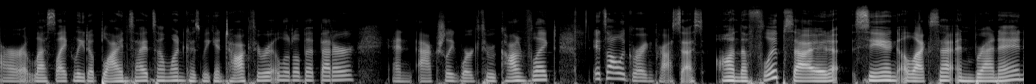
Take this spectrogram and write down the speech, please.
are less likely to blindside someone because we can talk through it a little bit better and actually work through conflict. It's all a growing process. On the flip side, seeing Alexa and Brennon,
